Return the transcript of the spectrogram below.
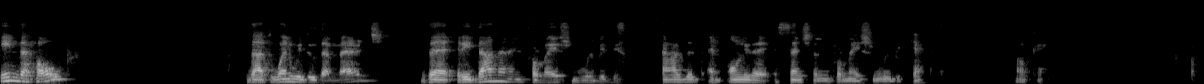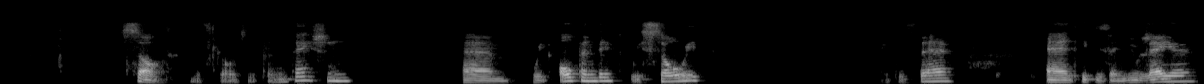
in the hope that when we do the merge, the redundant information will be discarded and only the essential information will be kept. Okay. So let's go to the presentation. Um, we opened it, we saw it. It is there and it is a new layer.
